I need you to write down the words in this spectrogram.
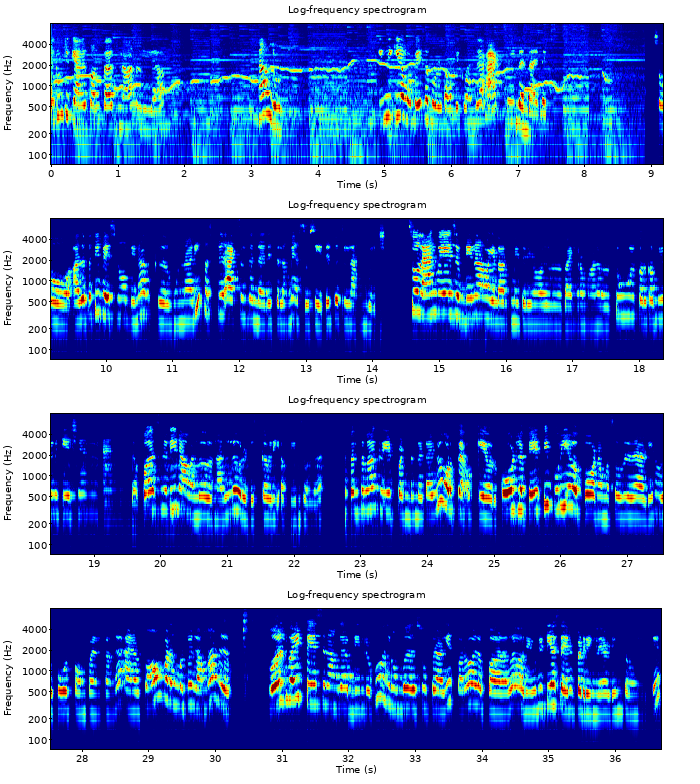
Welcome to canal கான்ஃபாஸ் நான் இல்லையா நான் லோனி இன்னைக்கு நம்ம பேச போற டாபிக் வந்து ஆக்சன்ஸ் அண்ட் டைலெக்ட்ஸ் ஸோ அதை பத்தி பேசணும் அப்படின்னா அதுக்கு முன்னாடி ஃபர்ஸ்ட் ஆக்சன்ஸ் அண்ட் டைலெக்ட்ஸ் எல்லாமே associated with language so language அப்படின்னா அவங்க எல்லாருக்குமே தெரியும். அது ஒரு பயங்கரமான ஒரு tool for communication and personally நான் வந்து ஒரு நல்ல ஒரு டிஸ்கவரி அப்படின்னு சொல்லுவேன் வெப்பன்ஸ் எல்லாம் கிரியேட் பண்ற டைம்ல ஒருத்தன் ஓகே ஒரு கோட்ல பேசி புரிய வைப்போம் நம்ம சொல்றது அப்படின்னு ஒரு கோட் ஃபார்ம் பண்ணிருக்காங்க. அண்ட் ஃபார்ம் பண்ணது மட்டும் இல்லாம அது வேர்ல்ட் வைட் பேசுறாங்க அப்படின்றப்போ அது ரொம்ப சூப்பராகவே பரவாயில்லப்பா அதெல்லாம் ஒரு யூனிட்டியா செயல்படுறீங்களே அப்படின்னு தோணிருக்கு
